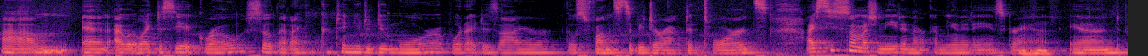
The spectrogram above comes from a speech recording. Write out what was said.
Um, and I would like to see it grow so that I can continue to do more of what I desire those funds to be directed towards. I see so much need in our communities, Grant, and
